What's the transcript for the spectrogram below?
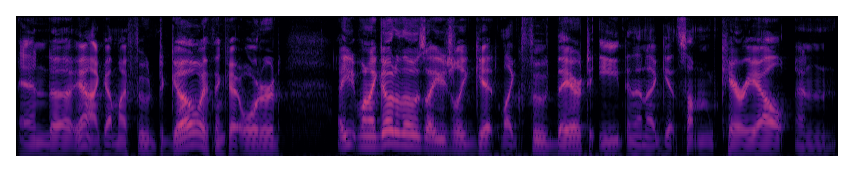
And uh, yeah, I got my food to go. I think I ordered. I, when I go to those, I usually get like food there to eat, and then I get something carry out and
